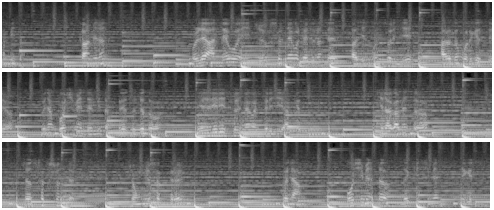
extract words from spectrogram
합니다. 가면은 원래 안내원이 쭉 설명을 해주는데 사실 뭔 소리인지 하나도 모르겠어요. 그냥 보시면 됩니다. 그래서 저도 일일이 설명을 드리지 않겠습니다. 지나가면서 저 석순들, 종류석들을 그냥 보시면서 느끼시면 되겠습니다.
